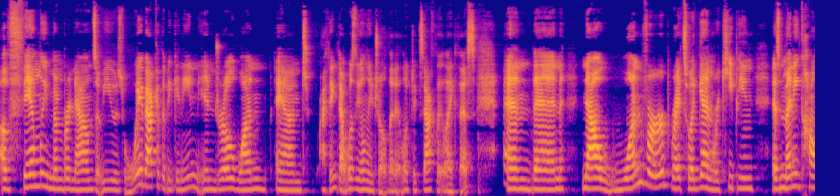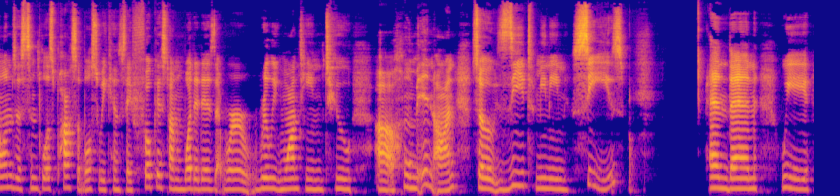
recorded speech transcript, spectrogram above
of family member nouns that we used way back at the beginning in drill one. And I think that was the only drill that it looked exactly like this. And then now one verb, right? So again, we're keeping as many columns as simple as possible so we can stay focused on what it is that we're really wanting to uh, home in on. So sieht meaning sees. And then we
